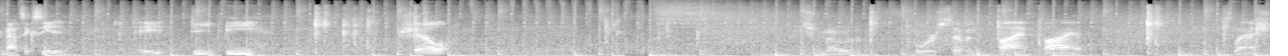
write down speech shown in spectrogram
remount succeeded. ADB shell chmod 4755 slash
